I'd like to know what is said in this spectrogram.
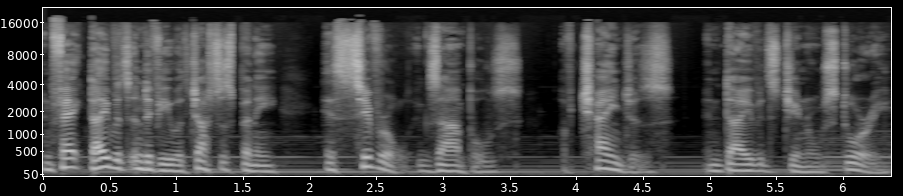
In fact, David's interview with Justice Binnie has several examples of changes in David's general story.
